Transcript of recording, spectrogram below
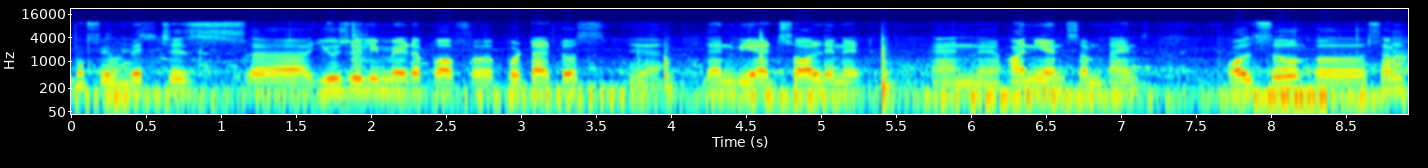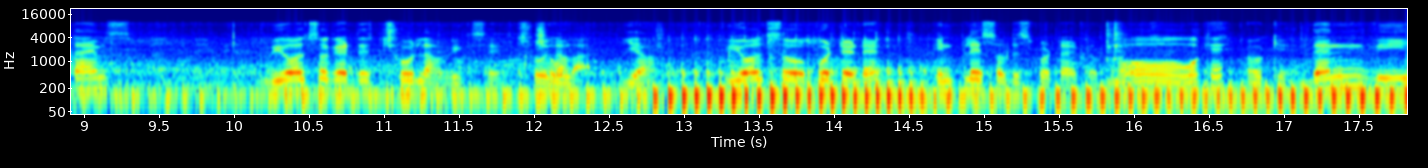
The fillings. which is uh, usually made up of uh, potatoes. Yeah. Then we add salt in it and uh, onion sometimes. Also, uh, sometimes we also get the chola. We say chola. Chola. Yeah. We also put it in in place of this potato. Oh, okay. Okay. Then we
